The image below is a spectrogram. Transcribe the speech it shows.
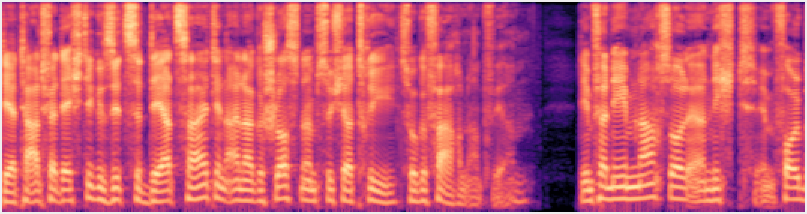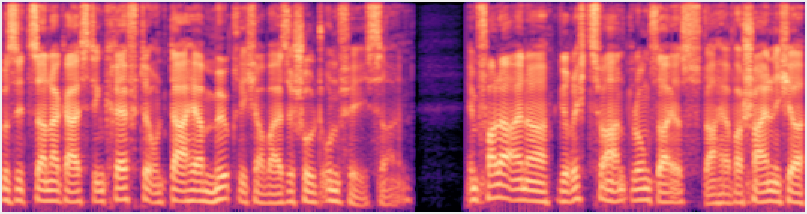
Der Tatverdächtige sitze derzeit in einer geschlossenen Psychiatrie zur Gefahrenabwehr. Dem Vernehmen nach soll er nicht im Vollbesitz seiner geistigen Kräfte und daher möglicherweise schuldunfähig sein. Im Falle einer Gerichtsverhandlung sei es daher wahrscheinlicher,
